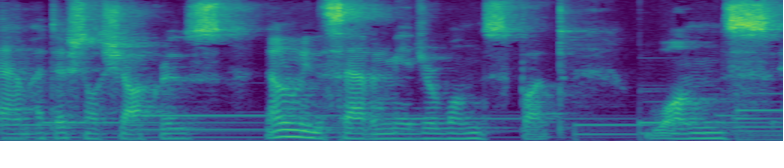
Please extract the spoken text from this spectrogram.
um, additional chakras, not only the seven major ones, but ones,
